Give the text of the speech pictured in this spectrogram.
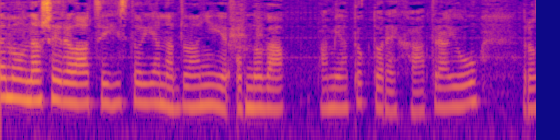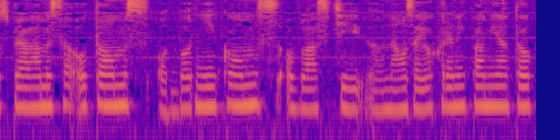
Témou našej relácie História na dlani je obnova pamiatok, ktoré chátrajú. Rozprávame sa o tom s odborníkom z oblasti e, naozaj ochrany pamiatok,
